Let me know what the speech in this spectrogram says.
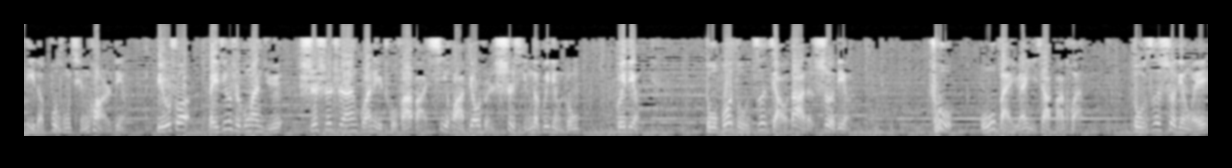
地的不同情况而定。比如说，北京市公安局实施治安管理处罚法细化标准试行的规定中，规定，赌博赌资较大的设定，处五百元以下罚款，赌资设定为。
